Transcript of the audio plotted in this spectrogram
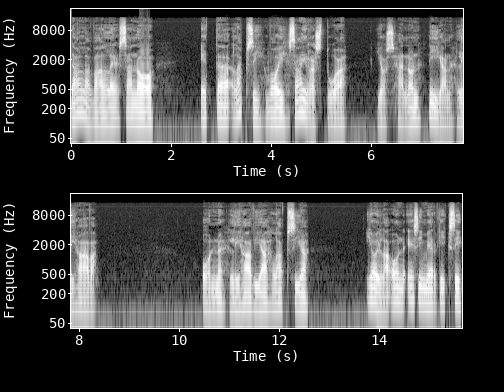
Dallavalle sanoo, että lapsi voi sairastua, jos hän on liian lihava. On lihavia lapsia, joilla on esimerkiksi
